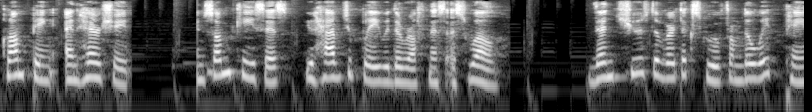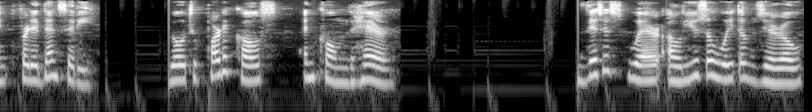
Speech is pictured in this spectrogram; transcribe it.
clumping, and hair shape. In some cases, you have to play with the roughness as well. Then choose the vertex group from the weight paint for the density. Go to particles and comb the hair. This is where I'll use a weight of 0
